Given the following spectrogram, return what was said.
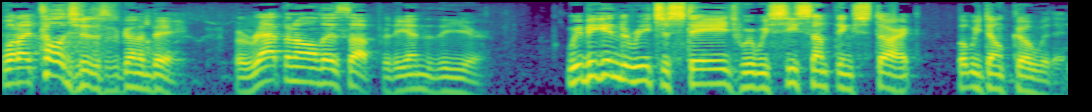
What I told you this was going to be. We're wrapping all this up for the end of the year. We begin to reach a stage where we see something start, but we don't go with it.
